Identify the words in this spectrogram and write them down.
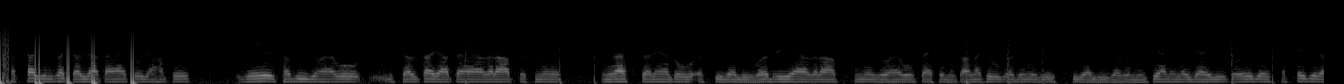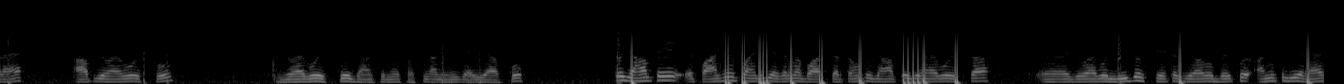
सट्टा जिनका चल जाता है तो यहाँ पे ये सभी जो है वो चलता जाता है। अगर आप इसमें इन्वेस्ट कर तो इसकी वैल्यू बढ़ रही है। अगर आप इसमें जो है वो पैसे निकालना शुरू कर देंगे तो इसकी वैल्यू जब वो नीचे आने लग जाएगी। तो एक एक सट्टे की तरह है आप जो है वो इसको, जो है वो इसके झांसे में फंसना नहीं चाहिए आपको। तो यहाँ पे पाँचवें पॉइंट की अगर मैं बात करता हूँ तो यहाँ पे जो है वो इसका जो है वो लीगल स्टेटस जो है वो बिल्कुल अनक्लियर है।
